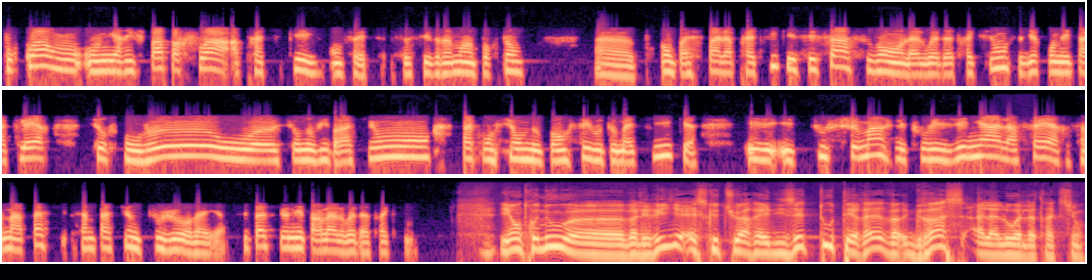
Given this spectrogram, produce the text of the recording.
pourquoi on n'y arrive pas parfois à pratiquer en fait. Ça c'est vraiment important. Euh, pourquoi on passe pas à la pratique et c'est ça souvent la loi d'attraction, c'est-à-dire qu'on n'est pas clair sur ce qu'on veut ou euh, sur nos vibrations, pas conscient de nos pensées automatiques et, et tout ce chemin je l'ai trouvé génial à faire. Ça m'a ça me passionne toujours d'ailleurs. Je suis passionnée par la loi d'attraction. Et entre nous, euh, Valérie, est-ce que tu as réalisé tous tes rêves grâce à la loi de l'attraction?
